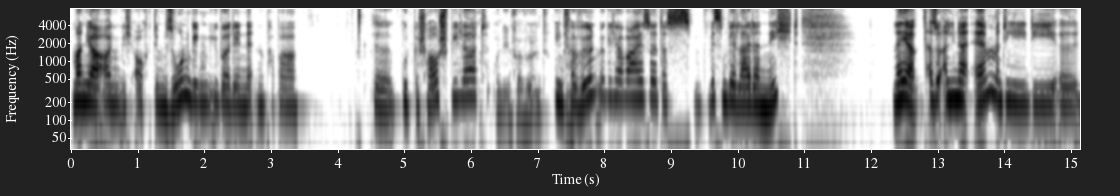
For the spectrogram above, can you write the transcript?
man ja eigentlich auch dem Sohn gegenüber den netten Papa äh, gut geschauspielert. Und ihn verwöhnt. Ihn verwöhnt möglicherweise, das wissen wir leider nicht. Naja, also Alina M., die, die äh,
